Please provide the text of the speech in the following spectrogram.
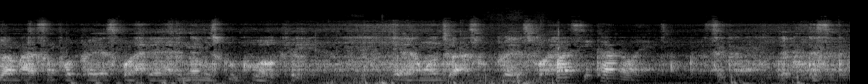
I'm asking for prayers for her. Her name is Kuku Okay. Yeah, I want to ask for prayers for her. What's the? Second, the, the second.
